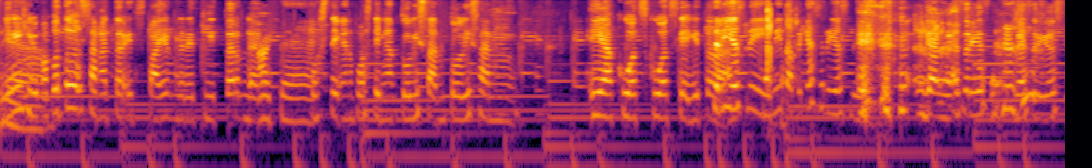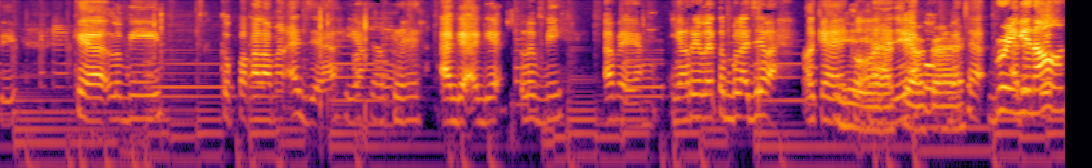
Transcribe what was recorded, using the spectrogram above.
Jadi Iya. hidup aku tuh sangat terinspire dari Twitter dan postingan-postingan tulisan-tulisan iya quotes-quotes kayak gitu lah. serius nih ini topiknya serius nih enggak enggak serius enggak serius sih kayak lebih ke pengalaman aja yang oke oke agak-agak lebih apa ya yang yang relatable aja lah. Oke Iya. cool. nah, oke, jadi aku oke. baca bring it tweet- on.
